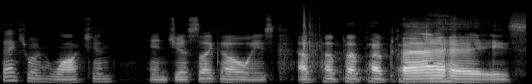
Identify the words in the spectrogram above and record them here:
Thanks for watching, and just like always, up, up, up, up, peace.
